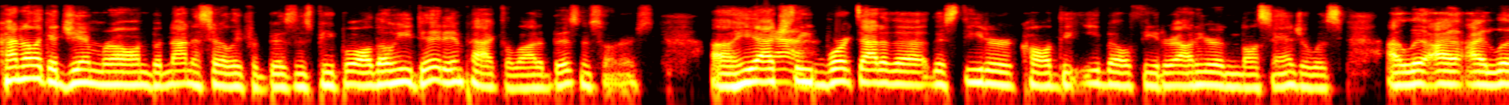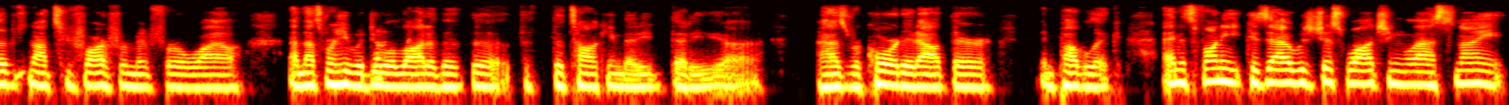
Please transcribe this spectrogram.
kind of like a Jim Rohn, but not necessarily for business people. Although he did impact a lot of business owners. Uh, he actually Yeah. worked out of the this theater called the Ebell Theater out here in Los Angeles. I, li- I I lived not too far from it for a while, and that's where he would do a lot of the the the, the talking that he that he uh, has recorded out there in public. And it's funny because I was just watching last night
